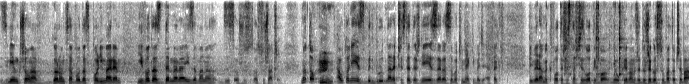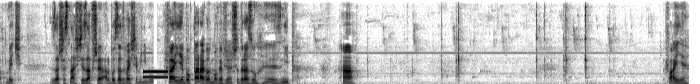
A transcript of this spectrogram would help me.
zmiękczona gorąca woda z polimerem i woda zdemineralizowana z osu- osuszaczem. No to auto nie jest zbyt brudne, ale czyste też nie jest. Zaraz zobaczymy jaki będzie efekt. Wybieramy kwotę 16 zł, bo nie ukrywam, że dużego suwa to trzeba myć za 16 zawsze albo za 20 minimum. Fajnie, bo paragon mogę wziąć od razu y, z NIP. Ha. Fajnie.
